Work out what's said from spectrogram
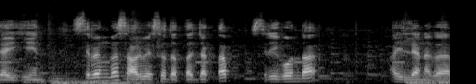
जय हिंद. श्रीरंग साळवेसह दत्ता जगताप श्रीगोंदा अहिल्यानगर.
